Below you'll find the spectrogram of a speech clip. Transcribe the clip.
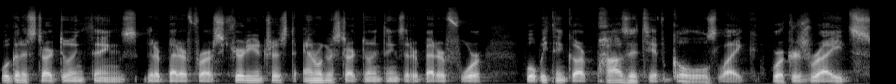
we're going to start doing things that are better for our security interest, and we're going to start doing things that are better for what we think are positive goals like workers' rights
